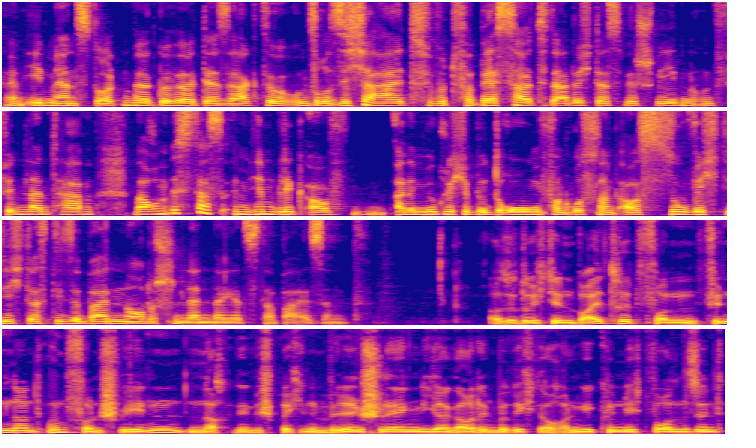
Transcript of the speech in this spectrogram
Wir haben eben Herrn Stoltenberg gehört, der sagte, unsere Sicherheit wird verbessert dadurch, dass wir Schweden und Finnland haben. Warum ist das im Hinblick auf eine mögliche Bedrohung von Russland aus so wichtig, dass diese beiden nordischen Länder jetzt dabei sind? Also durch den Beitritt von Finnland und von Schweden nach den entsprechenden Wellenschlägen, die ja gerade im Bericht auch angekündigt worden sind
